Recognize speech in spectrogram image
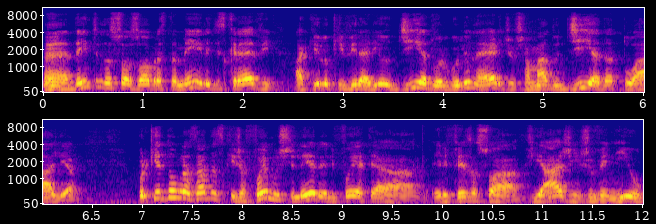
É, dentro das suas obras também ele descreve aquilo que viraria o Dia do Orgulho Nerd, o chamado Dia da Toalha. Porque Douglas Adams, que já foi mochileiro, ele foi até a, ele fez a sua viagem juvenil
